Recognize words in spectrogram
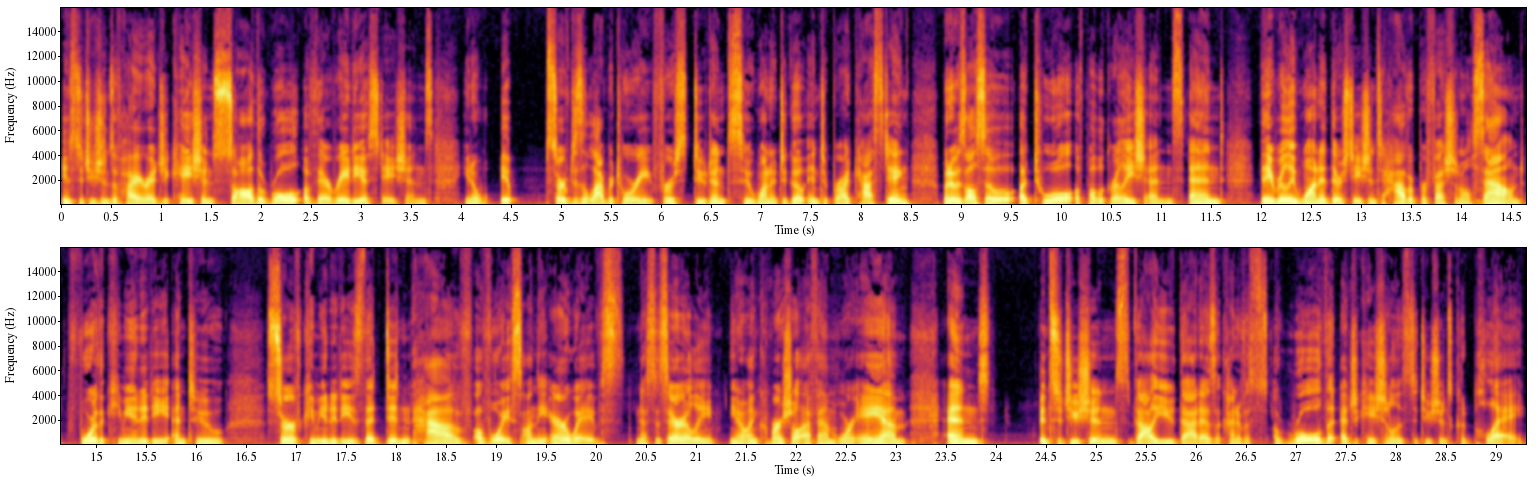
institutions of higher education saw the role of their radio stations. You know, it served as a laboratory for students who wanted to go into broadcasting, but it was also a tool of public relations. And they really wanted their station to have a professional sound for the community and to serve communities that didn't have a voice on the airwaves necessarily, you know, in commercial FM or AM. And institutions valued that as a kind of a, a role that educational institutions could play.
